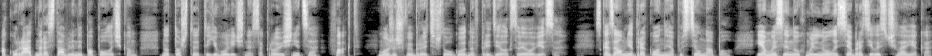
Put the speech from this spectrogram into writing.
аккуратно расставлены по полочкам. Но то, что это его личная сокровищница – факт. Можешь выбрать что угодно в пределах своего веса. Сказал мне дракон и опустил на пол. Я мысленно ухмыльнулась и обратилась в человека,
